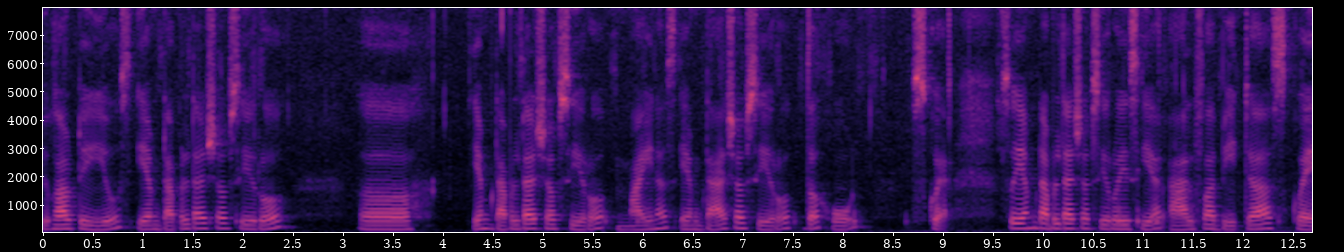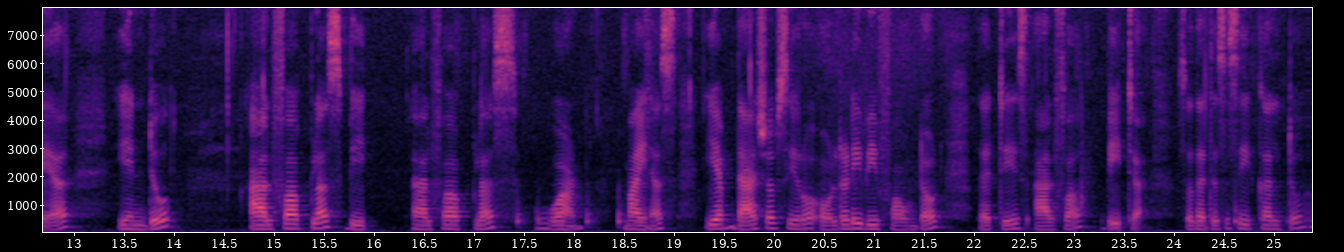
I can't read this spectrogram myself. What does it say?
you have to use m double dash of 0 uh, m double dash of 0 minus m dash of 0 the whole square. So, m double dash of 0 is here alpha beta square into alpha plus beta alpha plus 1 minus m dash of 0 already we found out that is alpha beta. So, that this is equal to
